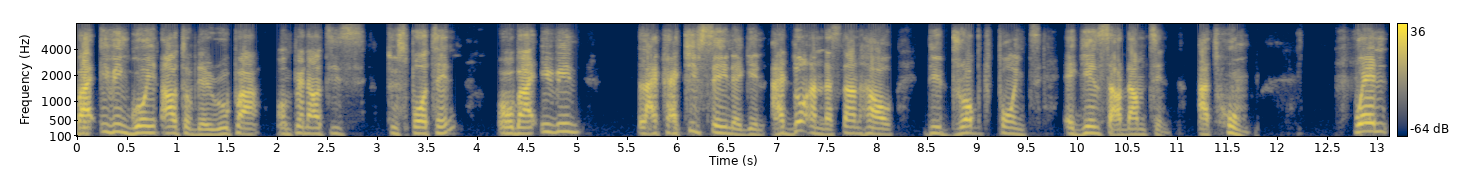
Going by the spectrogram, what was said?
by even going out of the Europa on penalties to Sporting, or by even, like I keep saying again, I don't understand how they dropped points against Southampton at home. When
